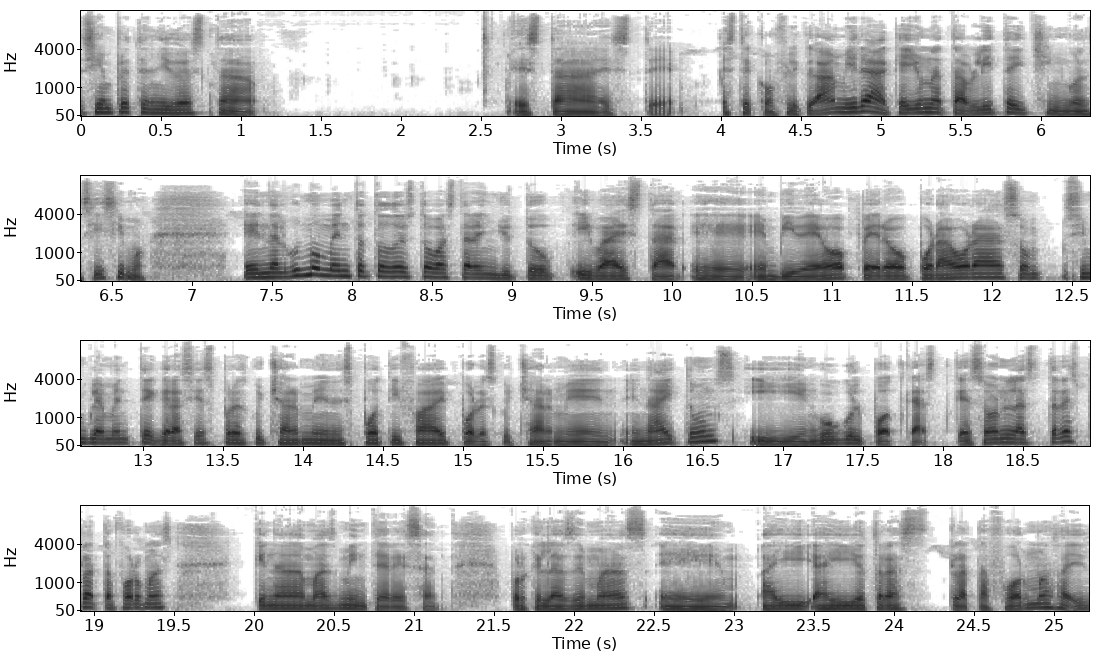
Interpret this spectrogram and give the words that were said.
siempre he tenido esta, esta, este, este conflicto. Ah, mira, aquí hay una tablita y chingoncísimo. En algún momento todo esto va a estar en YouTube y va a estar eh, en video, pero por ahora son simplemente gracias por escucharme en Spotify, por escucharme en, iTunes y en Google Podcast, que son las tres plataformas que nada más me interesan, porque las demás eh, hay, hay otras plataformas, hay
